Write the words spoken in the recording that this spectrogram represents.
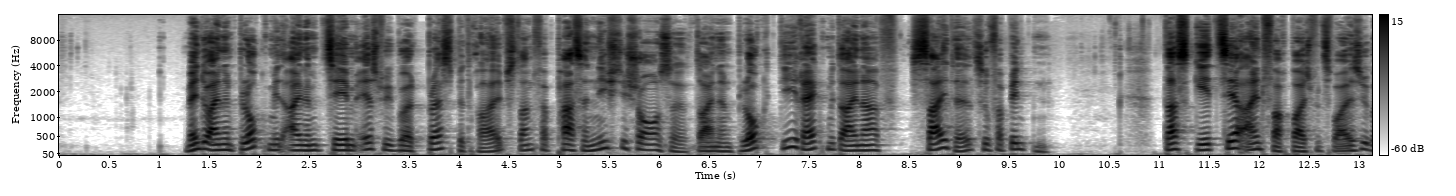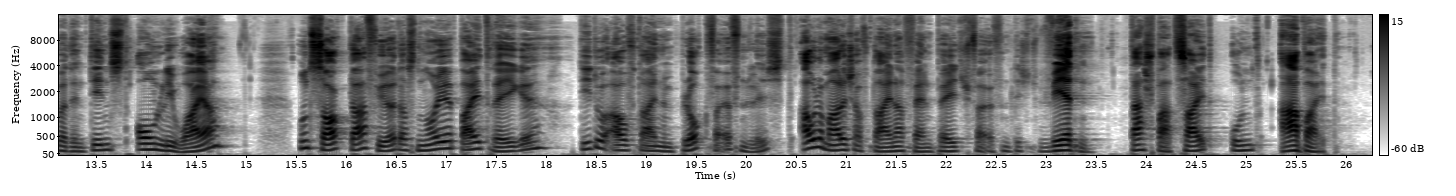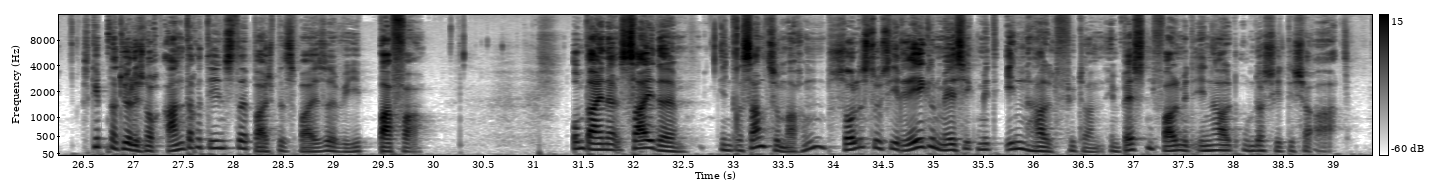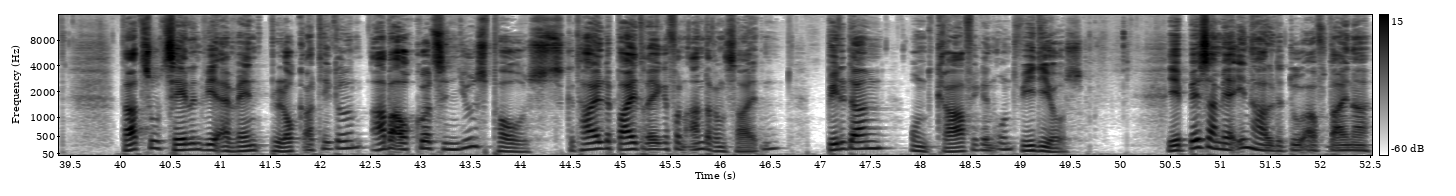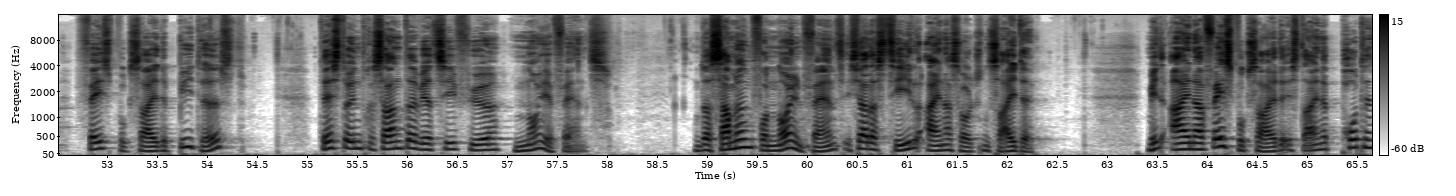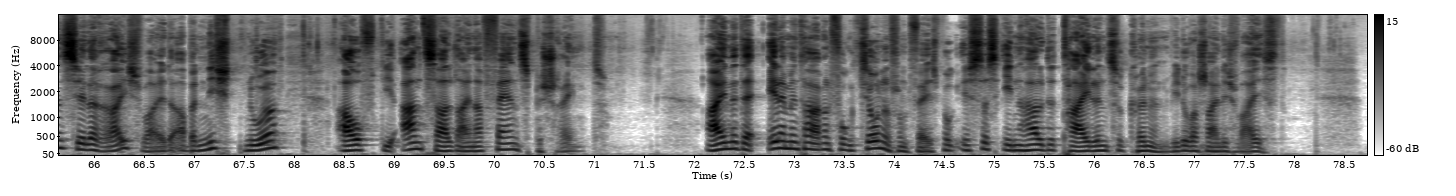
Wenn du einen Blog mit einem CMS wie WordPress betreibst, dann verpasse nicht die Chance, deinen Blog direkt mit deiner Seite zu verbinden. Das geht sehr einfach beispielsweise über den Dienst OnlyWire und sorgt dafür, dass neue Beiträge, die du auf deinem Blog veröffentlichst, automatisch auf deiner Fanpage veröffentlicht werden. Das spart Zeit und Arbeit. Es gibt natürlich noch andere Dienste, beispielsweise wie Buffer. Um deine Seite interessant zu machen, solltest du sie regelmäßig mit Inhalt füttern, im besten Fall mit Inhalt unterschiedlicher Art. Dazu zählen wir erwähnt Blogartikel, aber auch kurze Newsposts, geteilte Beiträge von anderen Seiten, Bildern und Grafiken und Videos. Je besser mehr Inhalte du auf deiner Facebook-Seite bietest, desto interessanter wird sie für neue Fans. Und das Sammeln von neuen Fans ist ja das Ziel einer solchen Seite. Mit einer Facebook-Seite ist deine potenzielle Reichweite aber nicht nur auf die Anzahl deiner Fans beschränkt. Eine der elementaren Funktionen von Facebook ist es, Inhalte teilen zu können, wie du wahrscheinlich weißt.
